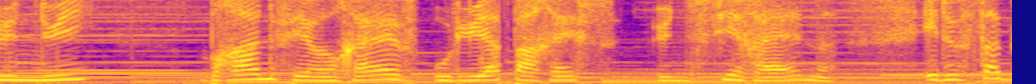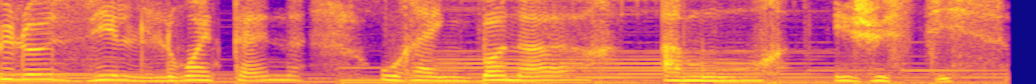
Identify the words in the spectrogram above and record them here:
Une nuit, Bran fait un rêve où lui apparaissent une sirène et de fabuleuses îles lointaines où règne bonheur, amour et justice.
